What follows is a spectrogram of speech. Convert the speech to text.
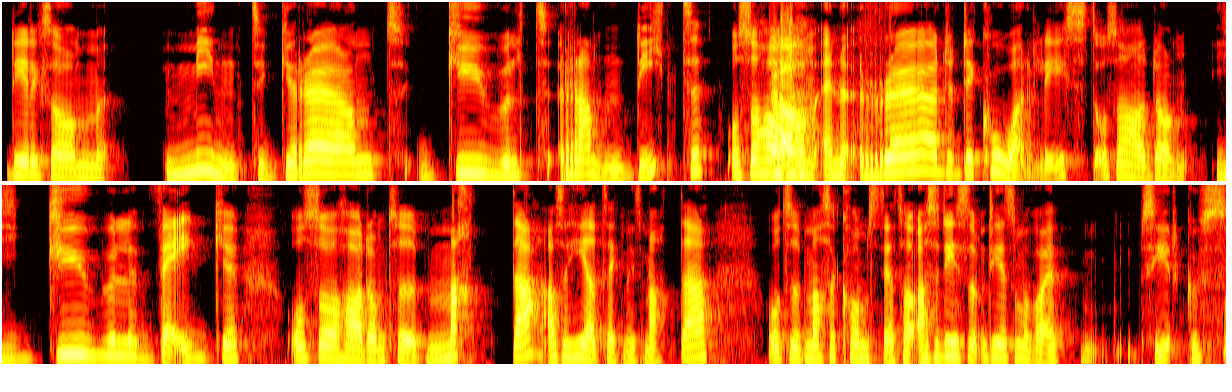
det är liksom mintgrönt, gult, randigt. Och så har Ja. de en röd dekorlist och så har de gul vägg. Och så har de typ matta, alltså heltäckningsmatta. Och typ massa konstiga tavlor. Alltså det är, som, det är som att vara i cirkus.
